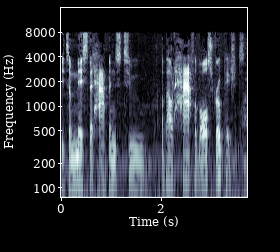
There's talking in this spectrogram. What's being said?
it's a miss that happens to about half of all stroke patients. Wow.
